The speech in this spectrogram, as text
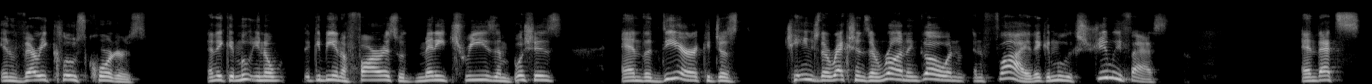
in very close quarters. And they can move, you know, they could be in a forest with many trees and bushes, and the deer could just change directions and run and go and, and fly. They can move extremely fast and that's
